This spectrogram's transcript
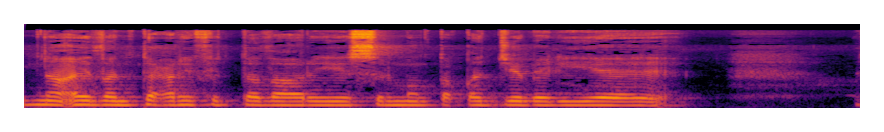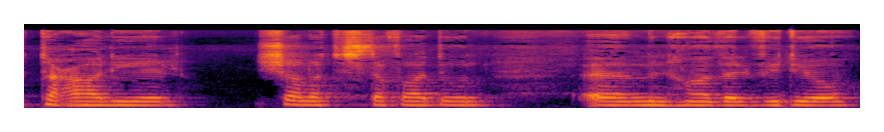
هنا أيضا تعريف التضاريس المنطقة الجبلية تعاليل. إن شاء الله تستفادون آه، من هذا الفيديو.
